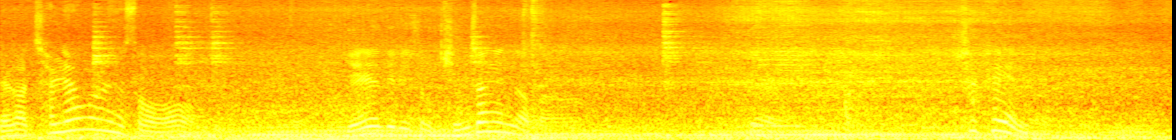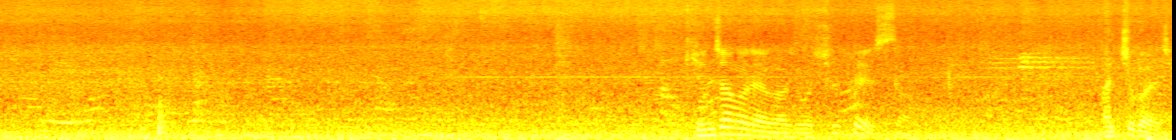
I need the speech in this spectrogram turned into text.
내가 촬영을 해서 얘네들이 좀 긴장했나 봐. 네. 실패했네. 긴장을 해가지고 실패했어. 안 찍어야지.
